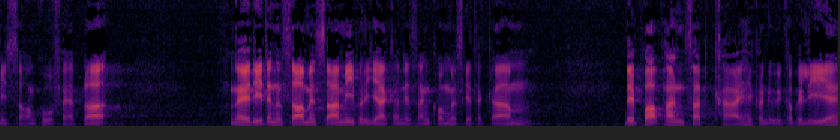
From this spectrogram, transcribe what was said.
มีสองคู่แฝดพระในอดีตทั้งสองเป็นสามีภรรยากันในสังคมเกษตรกรรม ได้เพาะพันธุ์สัตว์ขายให้คนอื่นเขาไปเลี้ยง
